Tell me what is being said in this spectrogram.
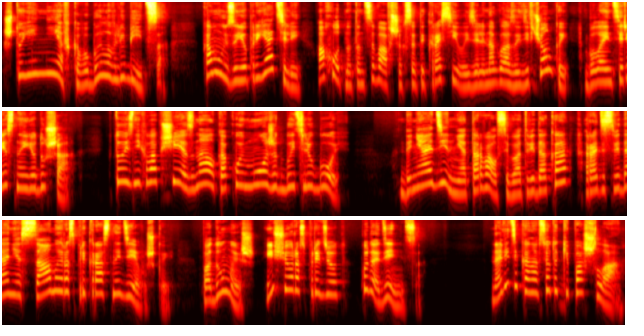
что ей не в кого было влюбиться. Кому из ее приятелей, охотно танцевавших с этой красивой зеленоглазой девчонкой, была интересна ее душа? Кто из них вообще знал, какой может быть любовь? Да ни один не оторвался бы от видака ради свидания с самой распрекрасной девушкой – Подумаешь, еще раз придет. Куда денется? На видик она все-таки пошла.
